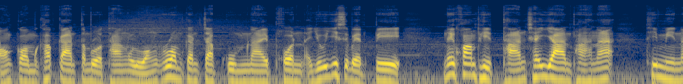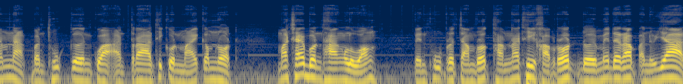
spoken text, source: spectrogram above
2 กองบังคับการตำรวจทางหลวง ร่วมกันจับกลุ่มนายพลอายุ 21 ปี ในความผิดฐานใช้ยานพาหนะที่มีน้ำหนักบรรทุกเกินกว่าอัตราที่กฎหมายกำหนด มาใช้บนทางหลวง เป็นผู้ประจำรถทำหน้าที่ขับรถโดยไม่ได้รับอนุญาต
